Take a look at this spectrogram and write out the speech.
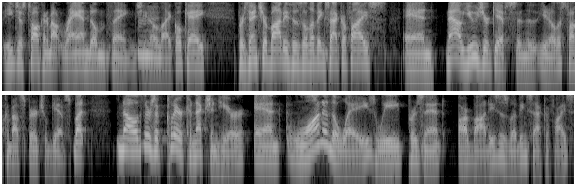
he's just talking about random things, you know, mm-hmm. like, okay, present your bodies as a living sacrifice and now use your gifts and you know, let's talk about spiritual gifts. But no, there's a clear connection here. And one of the ways we present our bodies as living sacrifice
